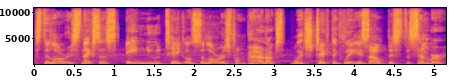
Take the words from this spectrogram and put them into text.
Stellaris Nexus, a new take on Stellaris from Paradox, which technically is out this December,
